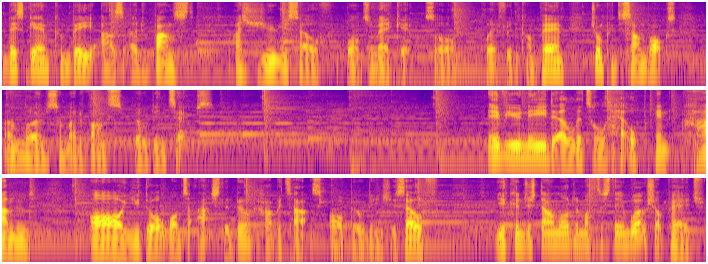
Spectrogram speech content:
This game can be as advanced as you yourself want to make it. So play through the campaign, jump into Sandbox and learn some advanced building tips. If you need a little helping hand or you don't want to actually build habitats or buildings yourself, you can just download them off the Steam Workshop page.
